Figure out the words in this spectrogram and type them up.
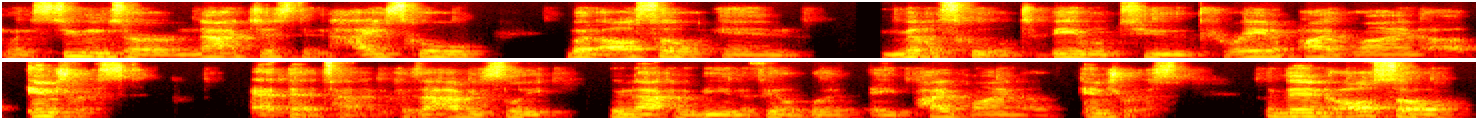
when students are not just in high school, but also in middle school, to be able to create a pipeline of interest at that time, because obviously you're not going to be in the field, but a pipeline of interest. And then also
